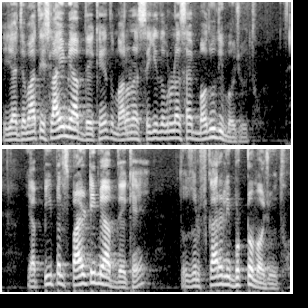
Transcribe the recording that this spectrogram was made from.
یا جماعت اسلامی میں آپ دیکھیں تو مولانا سید ابراللہ صاحب مودود ہی موجود ہوں، یا پیپلز پارٹی میں آپ دیکھیں تو ذوالفقار علی بھٹو موجود ہوں۔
